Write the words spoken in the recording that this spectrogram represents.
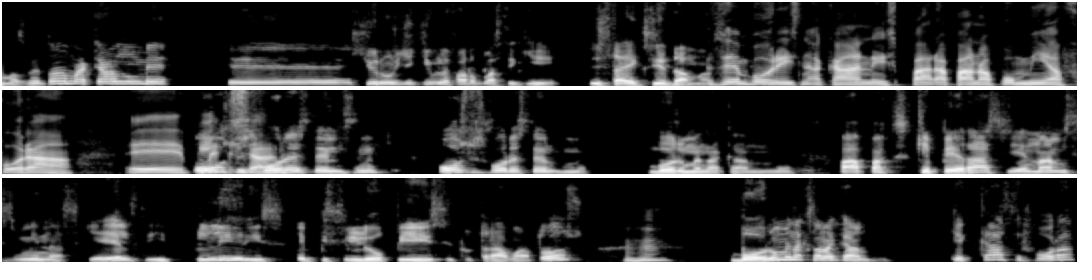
μας μετά να κάνουμε ε, χειρουργική βλεφαροπλαστική στα 60 μας. Δεν μπορείς να κάνεις παραπάνω από μία φορά ε, πλέξα. Όσες φορές θέλεις. Όσες φορές θέλουμε μπορούμε να κάνουμε. Άπαξ και περάσει 1,5 μήνας και έλθει η πλήρης επιθυλιοποίηση του τραυματος μπορούμε να ξανακάνουμε και κάθε φορά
